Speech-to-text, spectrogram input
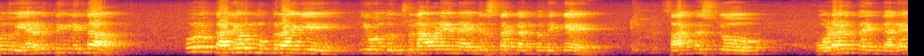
ಒಂದು ಎರಡು ತಿಂಗಳಿಂದ ಅವರು ಕಾರ್ಯೋನ್ಮುಖರಾಗಿ ಈ ಒಂದು ಚುನಾವಣೆಯನ್ನು ಎದುರಿಸ್ತಕ್ಕಂಥದಕ್ಕೆ ಸಾಕಷ್ಟು ಓಡಾಡ್ತಾ ಇದ್ದಾರೆ.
